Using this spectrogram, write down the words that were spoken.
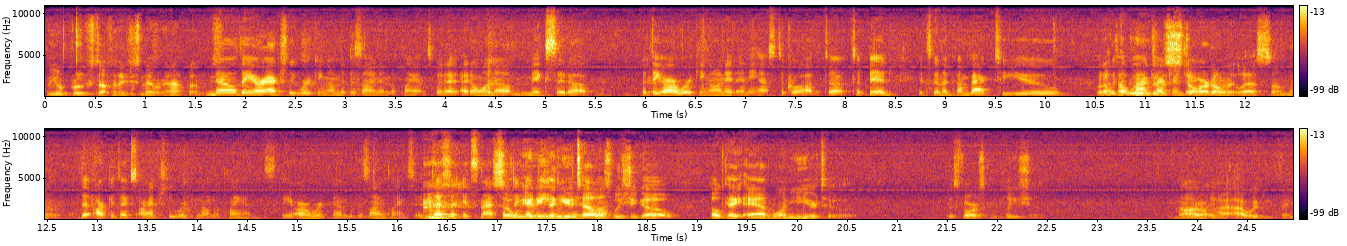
we approve stuff and it just never happens. No, they are actually working on the design and the plans, but I, I don't wanna mix it up. but they are working on it and it has to go out to, to bid. It's gonna come back to you. But I With thought the we were gonna contractor engineer. start on it last summer. The architects are actually working on the plans. They are working on the design plans. It doesn't, it's not So something that they do anything you in a tell month. us, we should go, okay, add one year to it, as far as completion. No, All right. I, I wouldn't think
